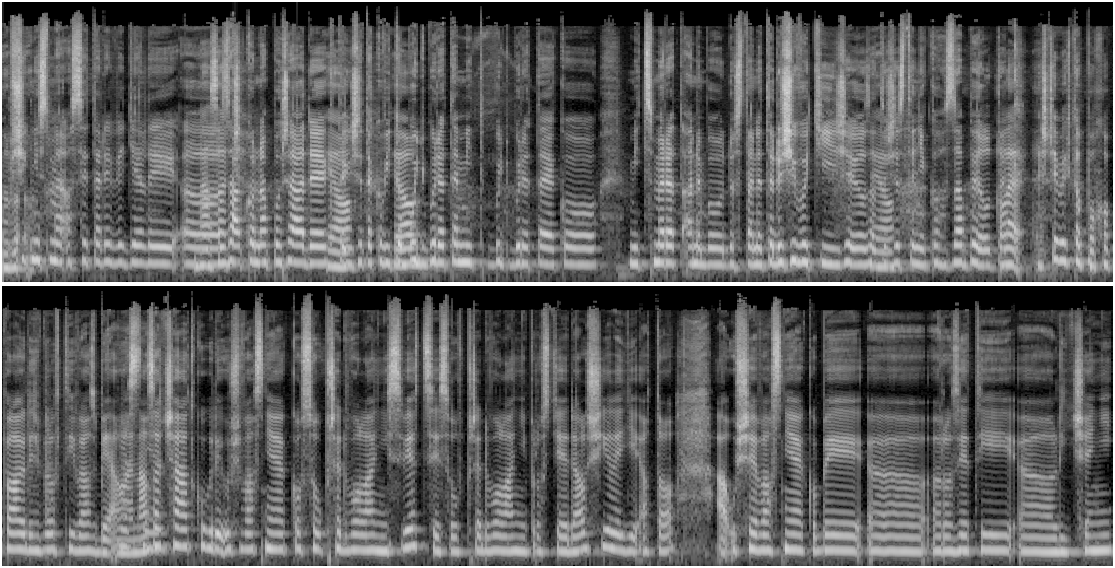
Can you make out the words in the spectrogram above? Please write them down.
Uh, Všichni jsme asi tady viděli uh, na zač... zákon na pořádek, jo, takže takový to jo. buď budete mít, buď budete jako mít smrt, anebo dostanete do životí, že jo, za jo. to, že jste někoho zabil. Tak... Ale ještě bych to pochopila, když byl v té vazbě, ale Jasně. na začátku, kdy už vlastně jako jsou předvolaní svědci, jsou v předvolání prostě další lidi a to, a už je vlastně jakoby uh, rozjetý uh, líčení,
